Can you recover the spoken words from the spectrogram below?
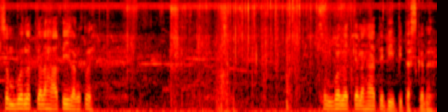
Isang buwan at kalahati lang to eh. Isang buwan at kalahati, pipitas ka na. Hindi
